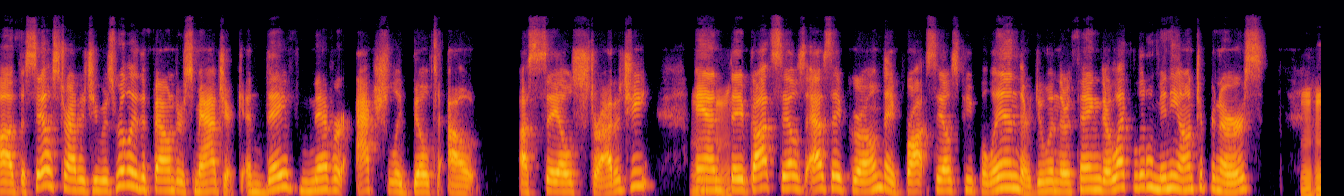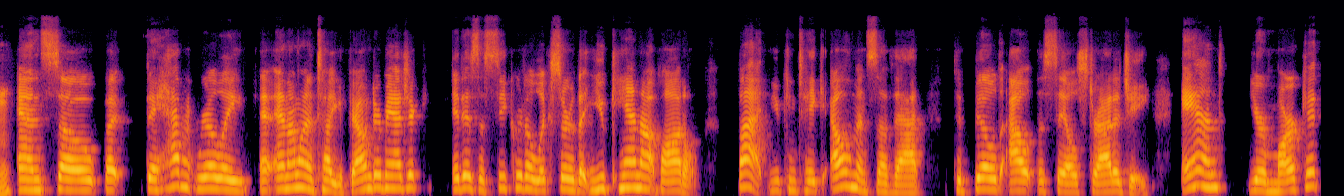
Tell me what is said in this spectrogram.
uh, the sales strategy was really the founder's magic, and they've never actually built out a sales strategy. Mm-hmm. And they've got sales as they've grown. They've brought salespeople in. They're doing their thing. They're like little mini entrepreneurs. Mm-hmm. And so, but they haven't really. And, and I want to tell you, founder magic. It is a secret elixir that you cannot bottle, but you can take elements of that to build out the sales strategy. And your market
